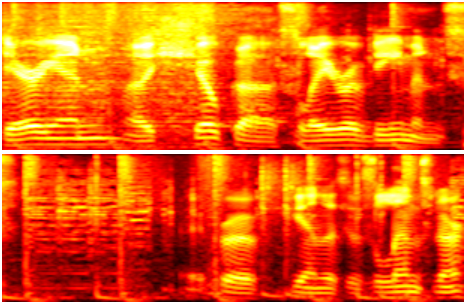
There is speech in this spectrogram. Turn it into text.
Darian Ashoka, Slayer of Demons. Again, this is Linsner.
